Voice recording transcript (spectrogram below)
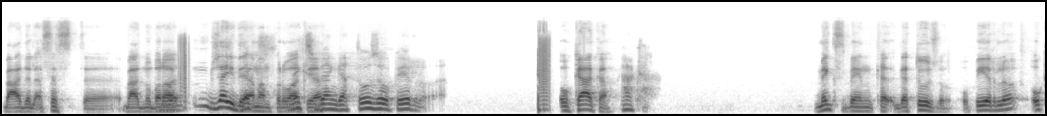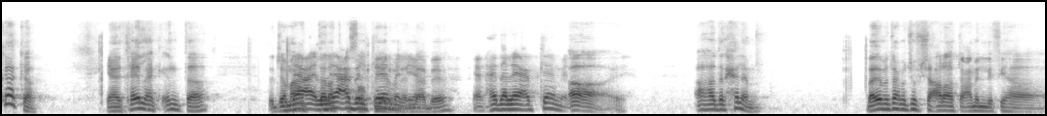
بعد ال assist آه، بعد مباراة جيدة أمام كرواتيا. ميكس بين جاتوزو وبيرلو. وكاكا كاكا ميكس بين جاتوزو وبيرلو. وكاكا يعني تخيل إنك أنت جماعة اللاعب الكامل يعني. يعني هذا لاعب كامل. آه آه, آه هذا الحلم. بعدين بتروح بتشوف شعراته عامل لي فيها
